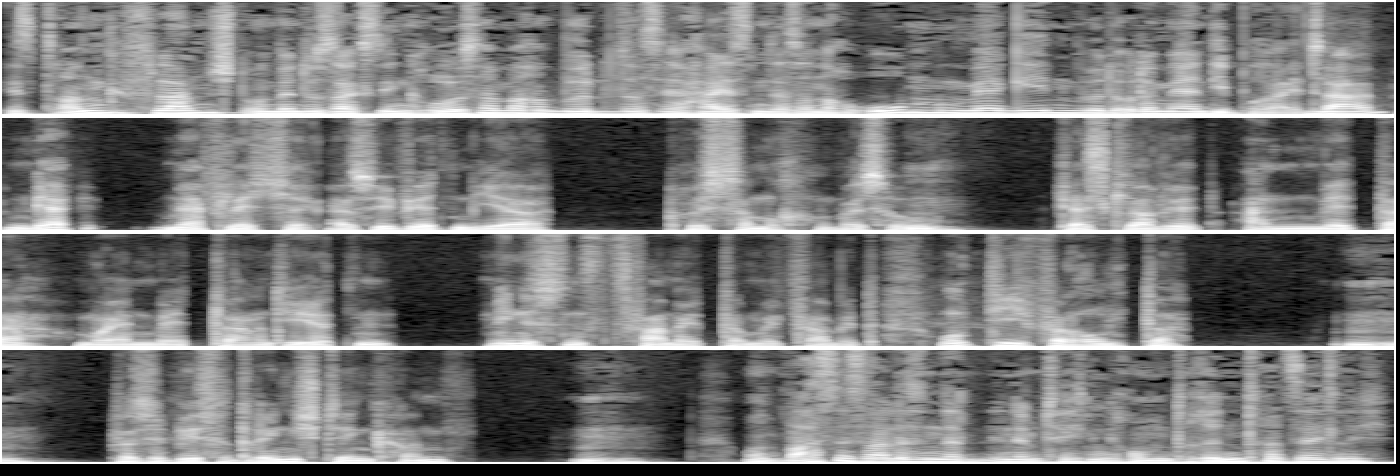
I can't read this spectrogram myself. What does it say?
ist dran geflanscht und wenn du sagst, ihn größer machen, würde das ja heißen, dass er nach oben mehr gehen würde oder mehr in die Breite? Na, mehr, mehr Fläche. Also ich würde ihn eher größer machen. Also Mhm. der ist, glaube ich, ein Meter mal ein Meter und die hätten mindestens zwei Meter mal zwei Meter. Und tiefer runter, Mhm. dass ich besser drinstehen kann. Mhm. Und was ist alles in, der, in dem Technikraum drin tatsächlich?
